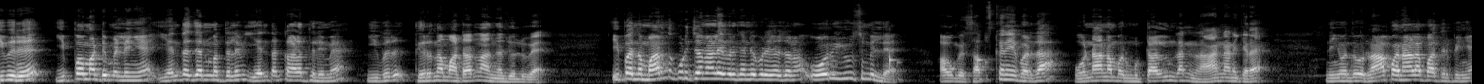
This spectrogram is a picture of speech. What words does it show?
இவர் இப்போ மட்டும் இல்லைங்க எந்த ஜென்மத்திலையும் எந்த காலத்துலையுமே இவர் திருந்த மாட்டார்னு நான் சொல்லுவேன். இப்போ இந்த மருந்து குடித்தனால இவருக்கு என்ன பிரயோஜனம்? ஒரு யூஸும் இல்லை. அவங்க சப்ஸ்கிரைபர் தான் ஒன்றா நம்பர் முட்டாளுன்னு தான் நான் நினைக்கிறேன். நீங்கள் வந்து ஒரு நாற்பது நாளாக பார்த்துருப்பீங்க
